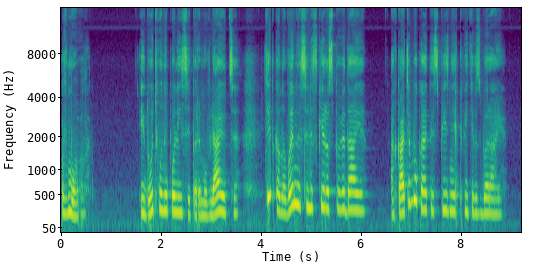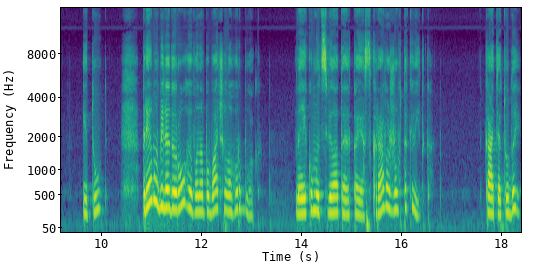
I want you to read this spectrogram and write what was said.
вмовили. Ідуть вони по лісі, перемовляються. Тітка новини сільські розповідає, а Катя букети з пізніх квітів збирає. І тут, прямо біля дороги, вона побачила горбок, на якому цвіла така яскрава жовта квітка. Катя туди,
